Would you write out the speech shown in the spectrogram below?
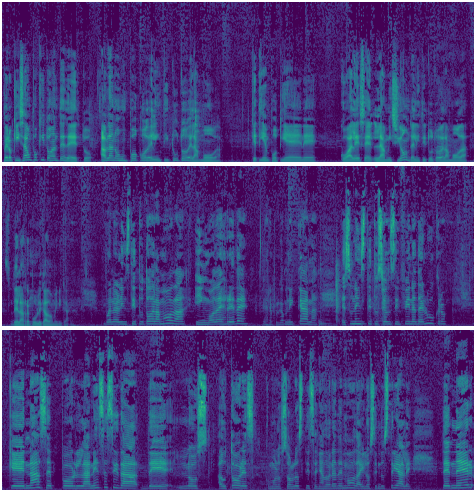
pero quizá un poquito antes de esto, háblanos un poco del Instituto de la Moda. ¿Qué tiempo tiene? ¿Cuál es la misión del Instituto de la Moda de la República Dominicana? Bueno, el Instituto de la Moda, InModa RD, de República Dominicana, es una institución sin fines de lucro que nace por la necesidad de los autores, como lo son los diseñadores de moda y los industriales, tener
